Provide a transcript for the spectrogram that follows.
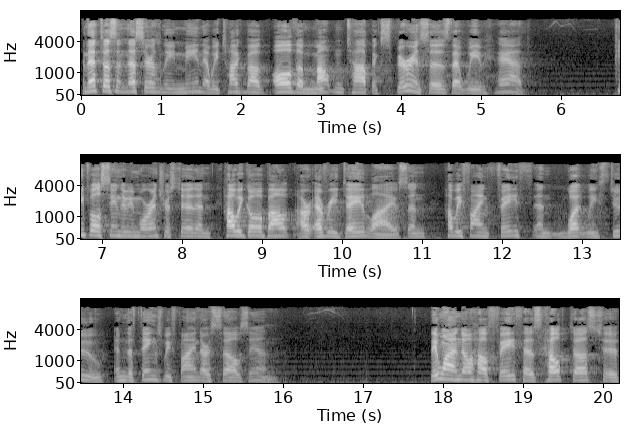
And that doesn't necessarily mean that we talk about all the mountaintop experiences that we've had. People seem to be more interested in how we go about our everyday lives and how we find faith in what we do and the things we find ourselves in. They want to know how faith has helped us to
